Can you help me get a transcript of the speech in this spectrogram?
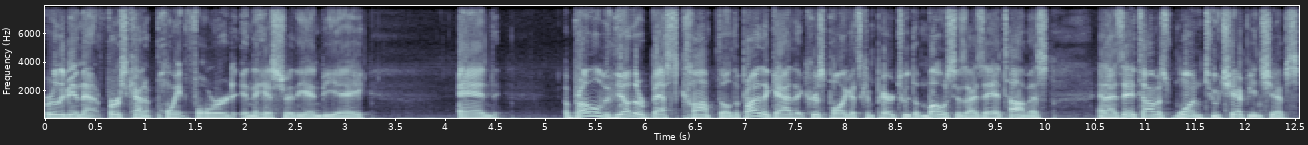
really being that first kind of point forward in the history of the NBA. And probably the other best comp, though, the probably the guy that Chris Paul gets compared to the most is Isiah Thomas. And Isiah Thomas won two championships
